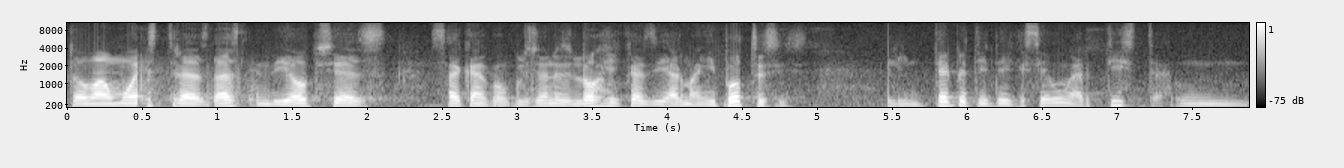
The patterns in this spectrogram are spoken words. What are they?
toman muestras, hacen biopsias, sacan conclusiones lógicas y arman hipótesis. El intérprete tiene que ser un artista, un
